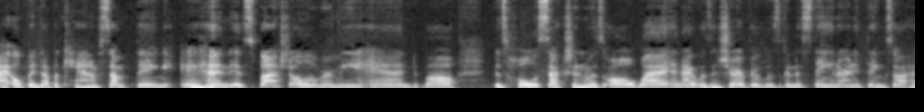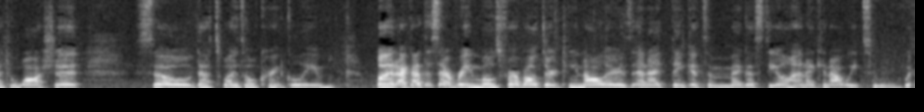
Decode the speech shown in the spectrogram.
I opened up a can of something and it splashed all over me and well this whole section was all wet and I wasn't sure if it was gonna stain or anything so I had to wash it so that's why it's all crinkly but I got this at Rainbows for about $13 and I think it's a mega steal and I cannot wait to wear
